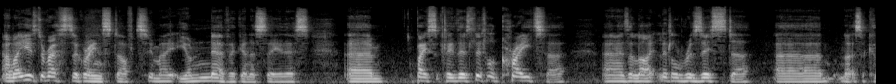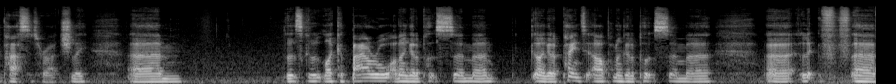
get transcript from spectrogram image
and I used the rest of the green stuff to make. You're never going to see this. Um, basically, this little crater has a like little resistor. Um, no, it's a capacitor actually. Um, that's like a barrel, and I'm going to put some. I'm going to paint it up, and I'm going to put some. Uh, uh, uh,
